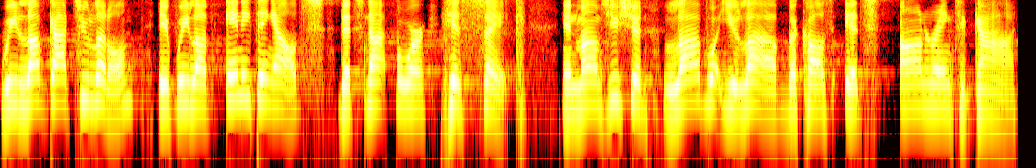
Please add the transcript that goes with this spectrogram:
we love God too little if we love anything else that's not for his sake. And moms, you should love what you love because it's honoring to God.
